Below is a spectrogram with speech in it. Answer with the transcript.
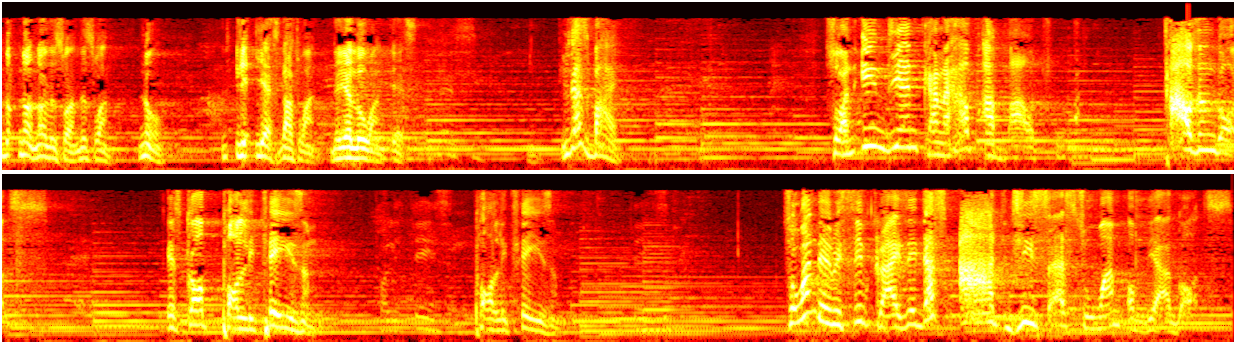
No, no, not this one. This one. No. Y- yes, that one. The yellow one. Yes. You just buy. So an Indian can have about thousand gods. It's called polytheism. Polytheism. Polytheism. So when they receive Christ, they just add Jesus to one of their gods.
